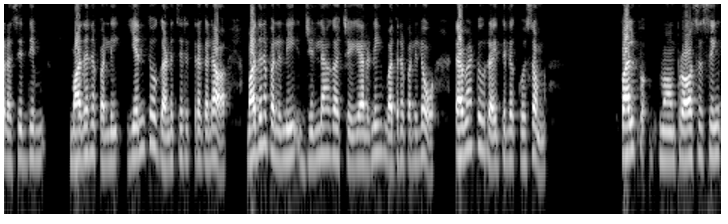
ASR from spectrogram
ప్రసిద్ధి మదనపల్లి ఎంతో ఘనచరిత్ర గల మదనపల్లిని జిల్లాగా చేయాలని మదనపల్లిలో టమాటో రైతుల కోసం పల్ప్ ప్రాసెసింగ్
